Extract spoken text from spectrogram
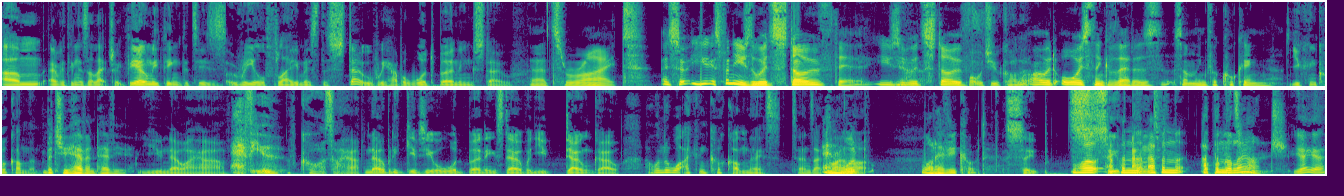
Um, everything is electric. The only thing that is real flame is the stove. We have a wood burning stove. That's right. And so you, it's funny you use the word stove there. You use the word stove. What would you call it? I would always think of that as something for cooking, You can cook on them. but you haven't, have you? You know I have. Have you? Of course I have. Nobody gives you a wood burning stove and you don't go, I wonder what I can cook on this. Turns out quite And a lot. what have you cooked? Soup. Well, up in the up in the up, in the, top. lounge. Yeah, yeah.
